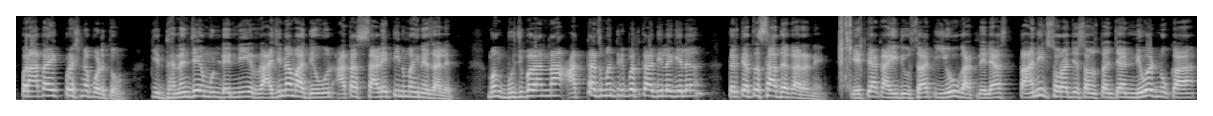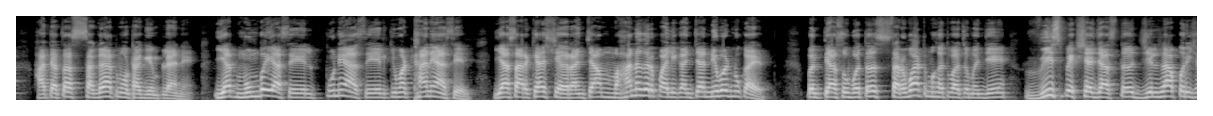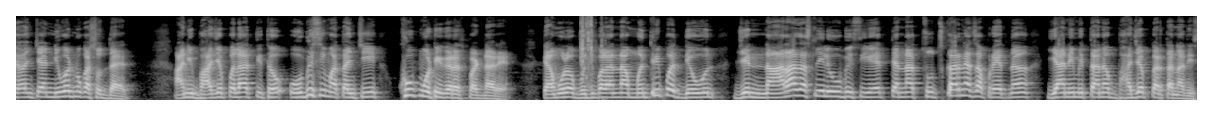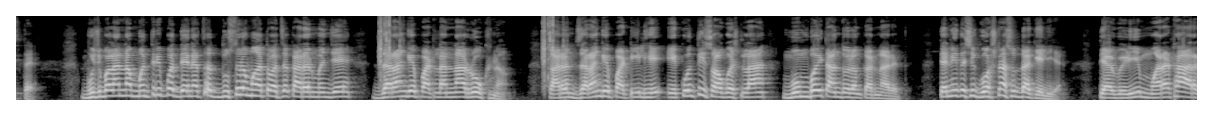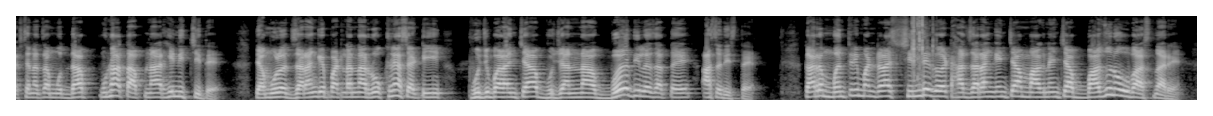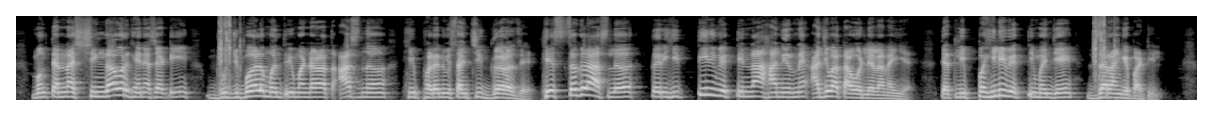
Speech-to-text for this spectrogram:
पण आता एक प्रश्न पडतो की धनंजय मुंडेंनी राजीनामा देऊन आता साडेतीन महिने झालेत. मग भुजबळांना आत्ताच मंत्रिपद का दिलं गेलं? तर त्याचं साधं कारण आहे. येत्या काही दिवसात येऊ घातलेल्या स्थानिक स्वराज्य संस्थांच्या निवडणुका हा त्याचा सगळ्यात मोठा गेम प्लॅन आहे. यात मुंबई असेल पुणे असेल किंवा ठाणे असेल यासारख्या शहरांच्या महानगरपालिकांच्या निवडणुका आहेत. पण त्यासोबतच सर्वात महत्त्वाचं म्हणजे वीसपेक्षा जास्त जिल्हा परिषदांच्या निवडणुकासुद्धा आहेत. आणि भाजपला तिथं ओबीसी मतांची खूप मोठी गरज पडणार आहे. त्यामुळं भुजबळांना मंत्रिपद देऊन जे नाराज असलेले ओबीसी आहेत त्यांना चुचकारण्याचा प्रयत्न या निमित्तानं भाजप करताना दिसतंय. भुजबळांना मंत्रिपद देण्याचं दुसरं महत्त्वाचं कारण म्हणजे जरांगे पाटलांना रोखणं. कारण जरांगे पाटील हे एकोणतीस ऑगस्टला मुंबईत आंदोलन करणार आहेत. त्यांनी तशी घोषणासुद्धा केली आहे. त्यावेळी मराठा आरक्षणाचा मुद्दा पुन्हा तापणार हे निश्चित आहे. त्यामुळं जरांगे पाटलांना रोखण्यासाठी भुजबळांच्या भुजांना बळ दिलं जातं आहे असं दिसतंय. कारण मंत्रिमंडळात शिंदे गट हा जरांगेंच्या मागण्यांच्या बाजूनं उभा असणार. आहे मग त्यांना शिंगावर घेण्यासाठी भुजबळ मंत्रिमंडळात असणं ही फडणवीसांची गरज आहे. हे सगळं असलं तरीही तीन व्यक्तींना हा निर्णय अजिबात आवडलेला नाही आहे त्यातली पहिली व्यक्ती म्हणजे जरांगे पाटील.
